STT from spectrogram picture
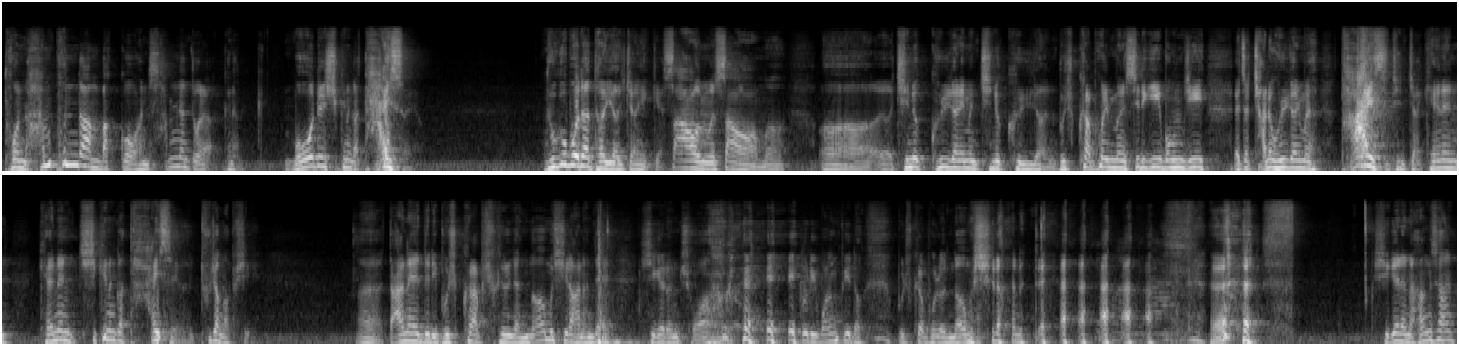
돈 한 푼도 안 받고 한 3년 동안 그냥 모든 시키는 거 다 했어요. 누구보다 더 열정 있게 싸움, 어, 어, 진흙 훈련이면 진흙 훈련, 부시크랍 훈련, 쓰레기 봉지에서 자는 훈련이면 다 했어 진짜. 걔는 걔는 시키는 거 다 했어요 투정 없이. 어, 딴 애들이 부시크랍 훈련 너무 싫어하는데 시계는 좋아하고 우리 왕비도 부시크랍 훈련 너무 싫어하는데. 시계는 항상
